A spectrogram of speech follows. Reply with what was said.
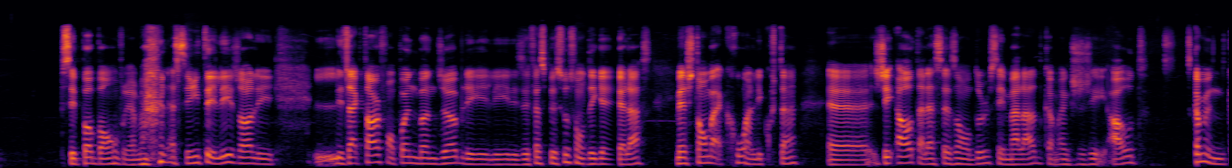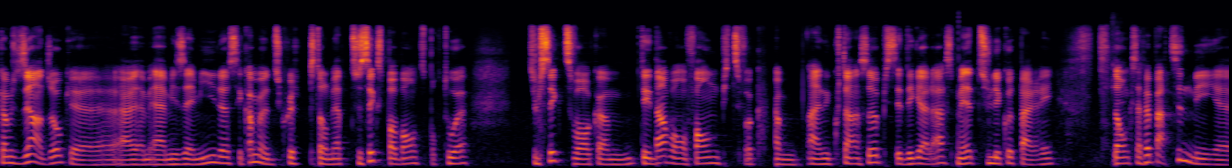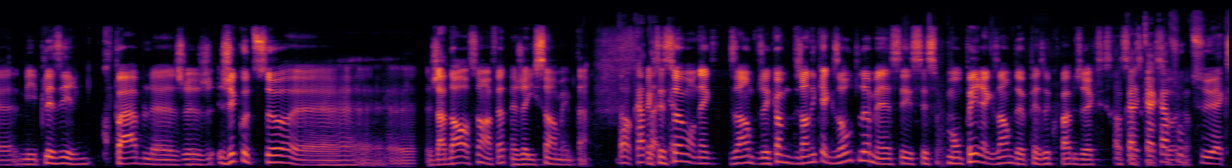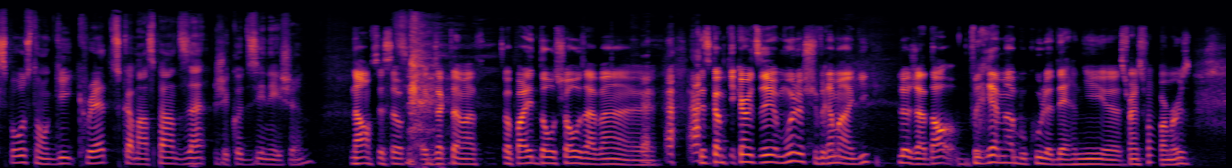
c'est pas bon vraiment. La série télé, genre les, les acteurs font pas une bonne job, les, les, effets spéciaux sont dégueulasses, mais je tombe accro en l'écoutant. Euh, j'ai hâte à la saison 2, c'est malade comment j'ai hâte. C'est comme une, comme je disais en joke euh, à, mes amis, c'est comme du crystal meth. Tu sais que c'est pas bon pour toi, tu le sais que tu vas comme tes dents vont fondre puis tu vas comme en écoutant ça puis c'est dégueulasse mais tu l'écoutes pareil. Donc ça fait partie de mes, euh, mes plaisirs coupables. J'écoute ça euh, j'adore ça en fait mais j'ai ça en même temps. C'est ça mon exemple. J'ai comme j'en ai quelques autres là mais c'est mon pire exemple de plaisir coupable je dirais que quand, il faut que tu exposes ton geek cred tu commences pas en disant j'écoute Z Nation non, c'est ça, exactement. tu vas parler d'autres choses avant. Euh. c'est comme quelqu'un dire Moi, là, je suis vraiment geek. Là, j'adore vraiment beaucoup le dernier euh, Transformers.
